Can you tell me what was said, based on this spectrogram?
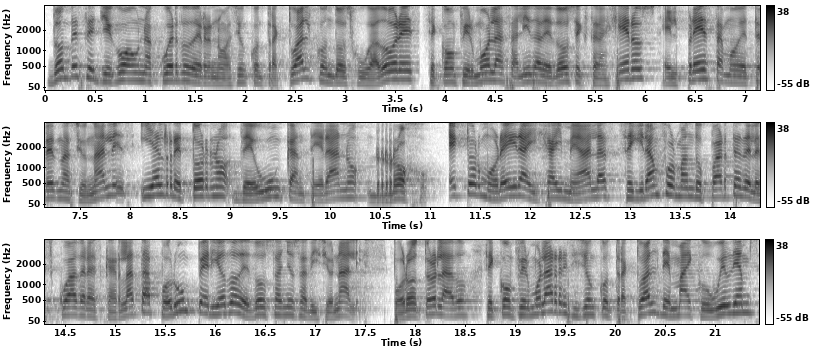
donde se llegó a un acuerdo de renovación contractual con dos jugadores, se confirmó la salida de dos extranjeros, el préstamo de tres nacionales y el retorno de un canterano rojo. Héctor Moreira y Jaime Alas seguirán formando parte de la escuadra escarlata por un periodo de dos años adicionales. Por otro lado, se confirmó la rescisión contractual de Michael Williams,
